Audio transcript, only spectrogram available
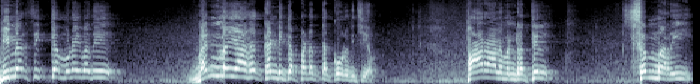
விமர்சிக்க முனைவது வன்மையாக கண்டிக்கப்படத்தக்க ஒரு விஷயம். பாராளுமன்றத்தில் செம்மறி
